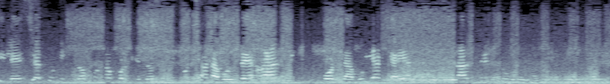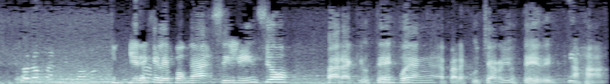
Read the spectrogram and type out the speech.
silencio a tu micrófono porque no se escucha la voz de Randy por la bulla que hay atrás de tu... Solo para que podamos... ¿Quiere que le ponga silencio para que ustedes puedan, para escucharlo ustedes? Sí. Ajá.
